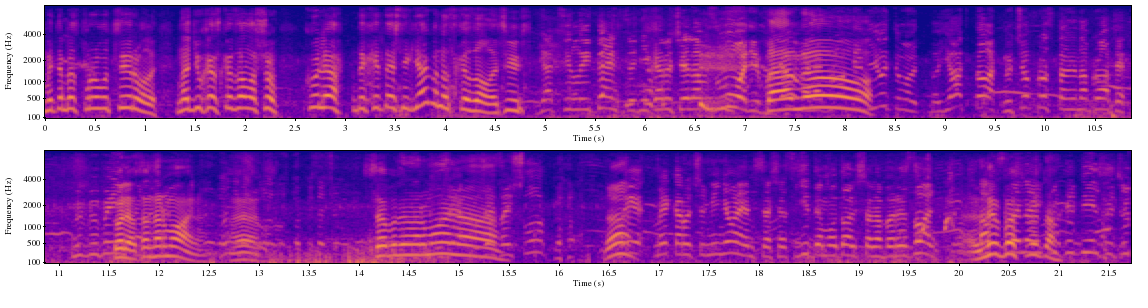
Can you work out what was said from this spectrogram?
Ми тебе спровоцирували. Надюха сказала, що Коля ДХТшник, як вона сказала, чуєш? Я цілий день сьогодні, коротше, на взводі. Та поняв? Мене ну! трохи б'ють, думаю, Ну як так? Ну чого просто не набрати? Ми, ми виїхали. Коля, все нормально. Ну Е, нічого. Все буде Вже, вже нормально. зайшло. Да? Ми, ми коротше, міняємося, зараз їдемо далі на Березань. Не Там без свиней трохи більше, ніж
